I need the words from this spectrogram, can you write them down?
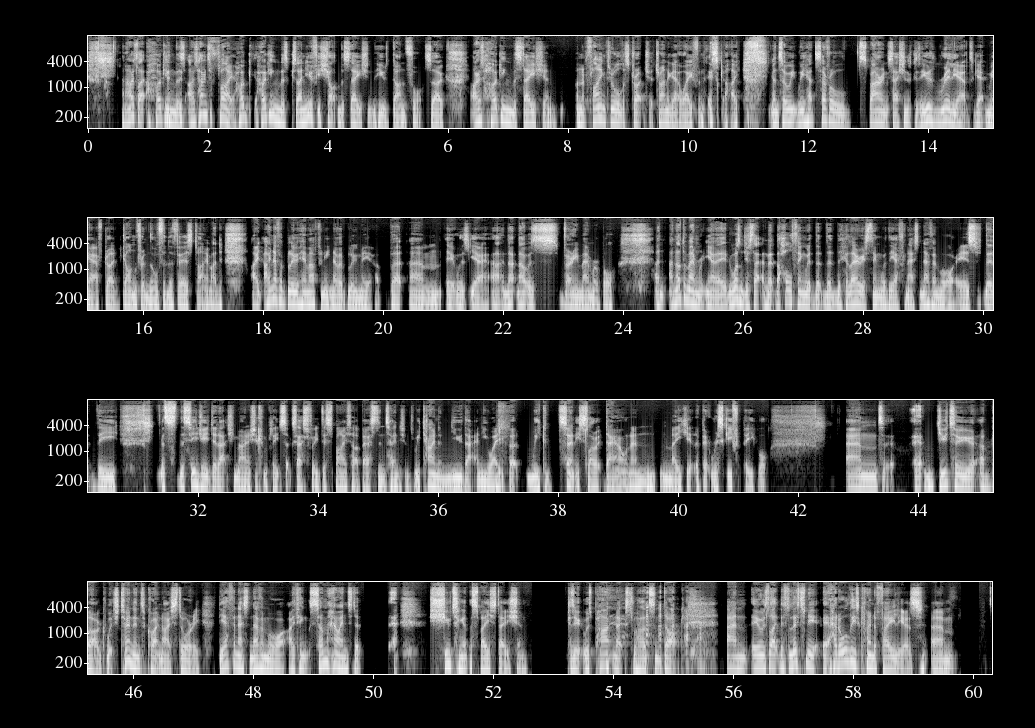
And I was like hugging this. I was having to fly, hug, hugging this because I knew if he shot the station, he was done for. So I was hugging the station and I'm flying through all the structure, trying to get away from this guy. And so we, we had several sparring sessions because he was really out to get me after I'd gone from them for the first time. I'd, I, I never blew him up and he never blew me up, but, um, it was, yeah, uh, that, that was very memorable. And another memory, you know, it wasn't just that. And the, the whole thing with the, the, the hilarious thing with the FNS Nevermore is that the, the, the CG did actually manage to complete successfully despite our best intentions. We kind of knew that anyway, but we could certainly slow it down and make it a bit risky for people. And uh, due to a bug, which turned into quite a nice story, the FNS Nevermore, I think, somehow ended up uh, shooting at the space station because it was parked next to Hudson Dock. And it was like this litany, it had all these kind of failures. Um,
